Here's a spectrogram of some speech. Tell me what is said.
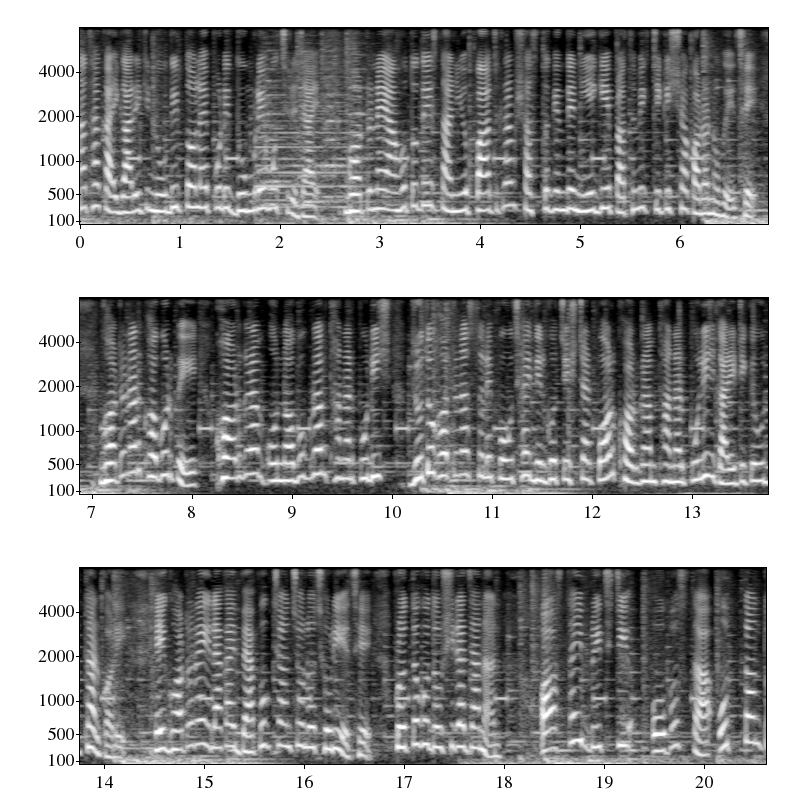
না থাকায় গাড়িটি নদীর তলায় পড়ে দুমড়ে মুচড়ে যায়। ঘটনায় আহতদের স্থানীয় পাঁচগ্রাম স্বাস্থ্যকেন্দ্রে নিয়ে গিয়ে প্রাথমিক চিকিৎসা করানো হয়েছে। ঘটনার খবর পেয়ে খড়গ্রাম ও নবগ্রাম থানার পুলিশ দ্রুত ঘটনাস্থলে পৌঁছায় দীর্ঘ চেষ্টার পর খড়গ্রাম থানার পুলিশ গাড়িটিকে উদ্ধার করে। এই ঘটনায় এলাকায় ব্যাপক চাঞ্চল্য ছড়িয়েছে। প্রত্যক্ষদর্শীরা জানান, অস্থায়ী ব্রিজটি অবস্থা অত্যন্ত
